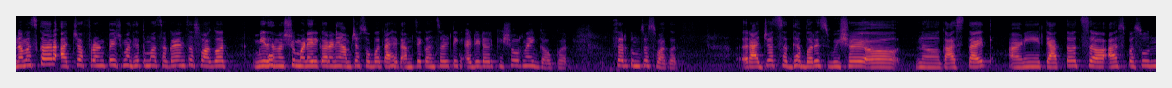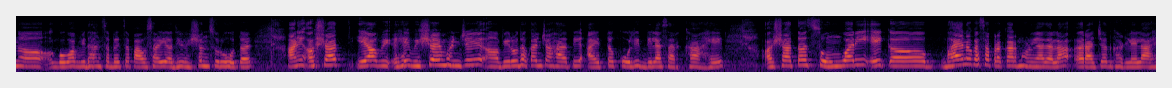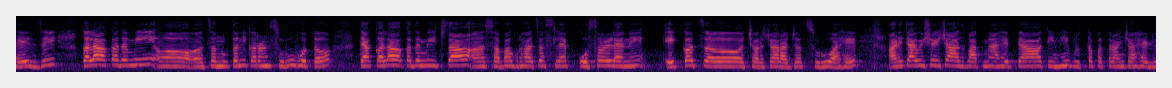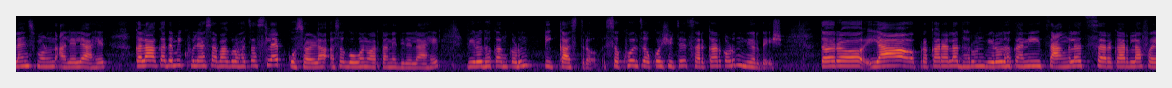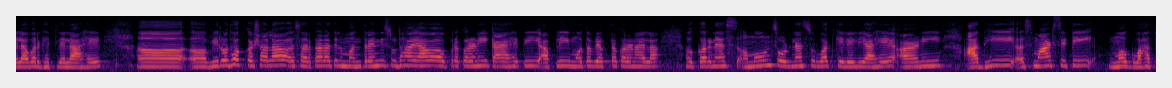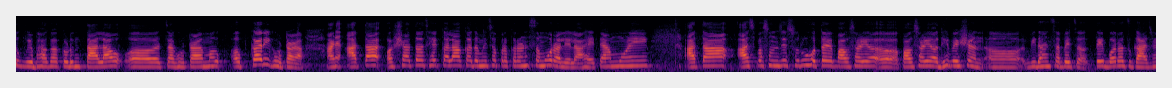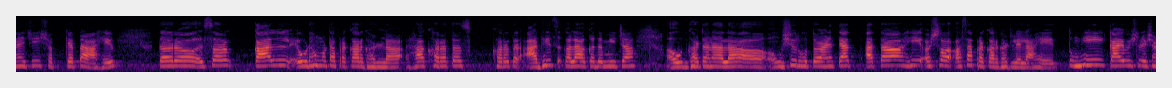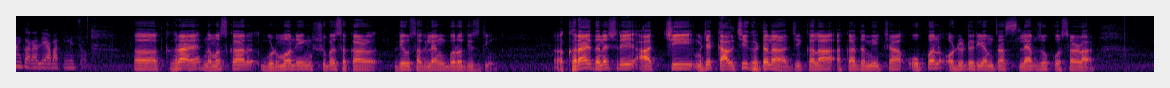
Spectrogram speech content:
नमस्कार आजच्या फ्रंट पेजमध्ये तुम्हा सगळ्यांचं स्वागत. मी धनश्री मणेरकर आणि आमच्यासोबत आहेत आमचे consulting editor Kishore Naik Gaonkar sir तुमचं स्वागत. राज्यात सध्या बरेच विषय गाजतायत आणि त्यातच आजपासून गोवा विधानसभेचं पावसाळी अधिवेशन सुरू होतं आहे आणि अशात या वि हे विषय म्हणजे विरोधकांच्या हाती आयतं कोलीत दिल्यासारखं आहे. अशातच सोमवारी एक भयानक असा प्रकार म्हणूया त्याला राज्यात घडलेला आहे. जे कला अकादमी चं नूतनीकरण सुरू होतं त्या कला अकादमीच्या सभागृहाचा स्लॅब कोसळल्याने एकच चर्चा राज्यात सुरू आहे. आणि त्याविषयीच्या आज बातम्या आहेत त्या या तिन्ही वृत्तपत्रांच्या हेडलाईन्स म्हणून आलेल्या आहेत. कला अकादमी खुल्या सभागृहाचा स्लॅब कोसळला असं गोवन वार्ताने दिलेलं आहे. विरोधकांकडून टीकास्त्र सखोल चौकशीचे सरकारकडून निर्देश. तर या प्रकाराला धरून विरोधकांनी चांगलंच सरकारला फैलावर घेतलेला आहे. विरोधक कशाला सरकारातील मंत्र्यांनी सुद्धा या प्रकरणी काय आहे ती आपली मतं व्यक्त करण्याला करण्यास मौन सोडण्यास सुरुवात केलेली आहे. आणि आधी स्मार्ट सिटी मग वाहतूक विभागाकडून तालाव चा घोटाळा मग अबकारी घोटाळा. आणि आता अशातच हे कला अकादमीचं प्रकरण समोर आलेलं आहे. त्यामुळे आता आजपासून जे सुरू होतं आहे पावसाळी पावसाळी अधिवेशन विधानसभेचं ते बरंच गाजण्याची शक्यता आहे. तर सर काल एवढा मोठा प्रकार घडला. हा खरंच खरं तर आधीच कला अकादमीच्या उद्घाटनाला उशीर होतो आणि त्यात आता ही असा असा प्रकार घडलेला आहे. तुम्ही काय विश्लेषण कराल या बातमीचं? खरं आहे. नमस्कार. Good morning. शुभ सकाळ. देव सगल्यांक बरो दीस दिवं खरं आहे धनश्री आजची म्हणजे कालची घटना जी कला अकादमीच्या ओपन ऑडिटोरियमचा स्लॅब जो कोसळला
